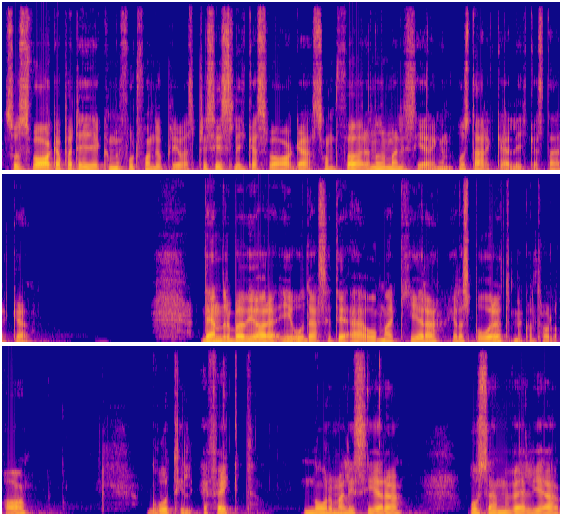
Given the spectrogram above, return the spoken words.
Så svaga partier kommer fortfarande upplevas precis lika svaga som före normaliseringen och starka lika starka. Det enda du behöver göra i Audacity är att markera hela spåret med Ctrl A. Gå till Effekt, Normalisera och sen välja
